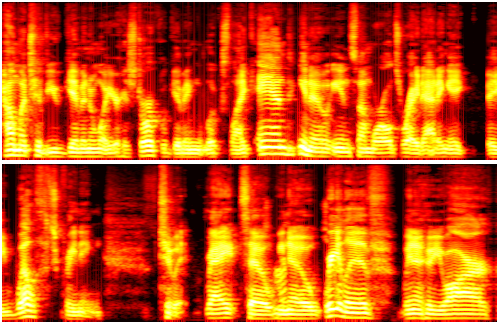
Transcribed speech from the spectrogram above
How much have you given and what your historical giving looks like? And you know in some worlds right adding a, a wealth screening to it right? So we know where you live we know who you are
